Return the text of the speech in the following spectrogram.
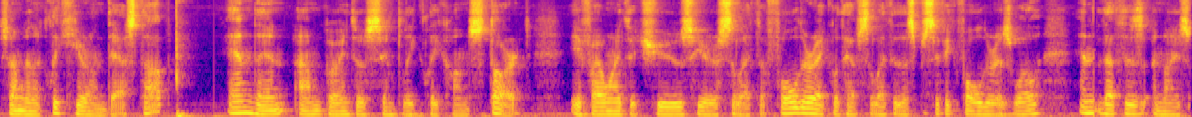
So I'm going to click here on desktop, and then I'm going to simply click on start. If I wanted to choose here, select a folder, I could have selected a specific folder as well. And that is a nice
